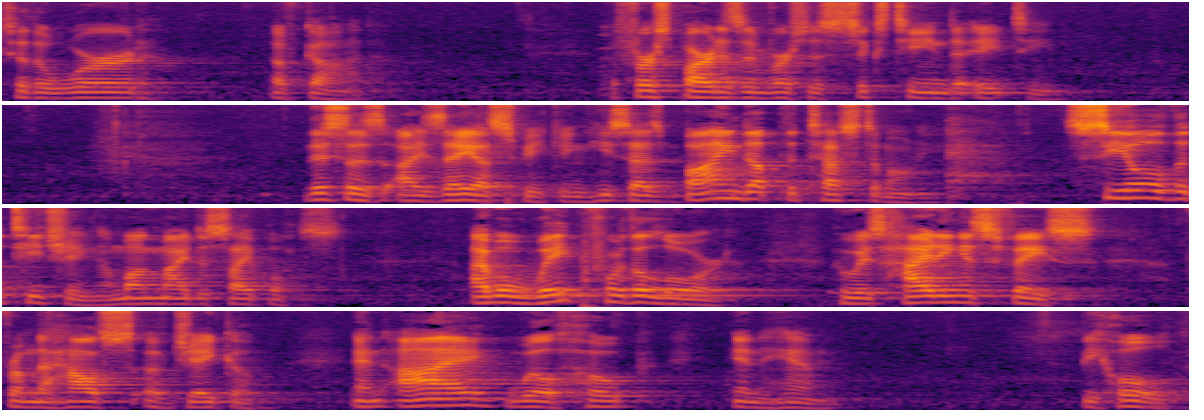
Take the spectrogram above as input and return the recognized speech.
to the Word of God. The first part is in verses 16 to 18. This is Isaiah speaking. He says, Bind up the testimony, seal the teaching among my disciples. I will wait for the Lord, who is hiding his face from the house of Jacob, and I will hope in him. Behold,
